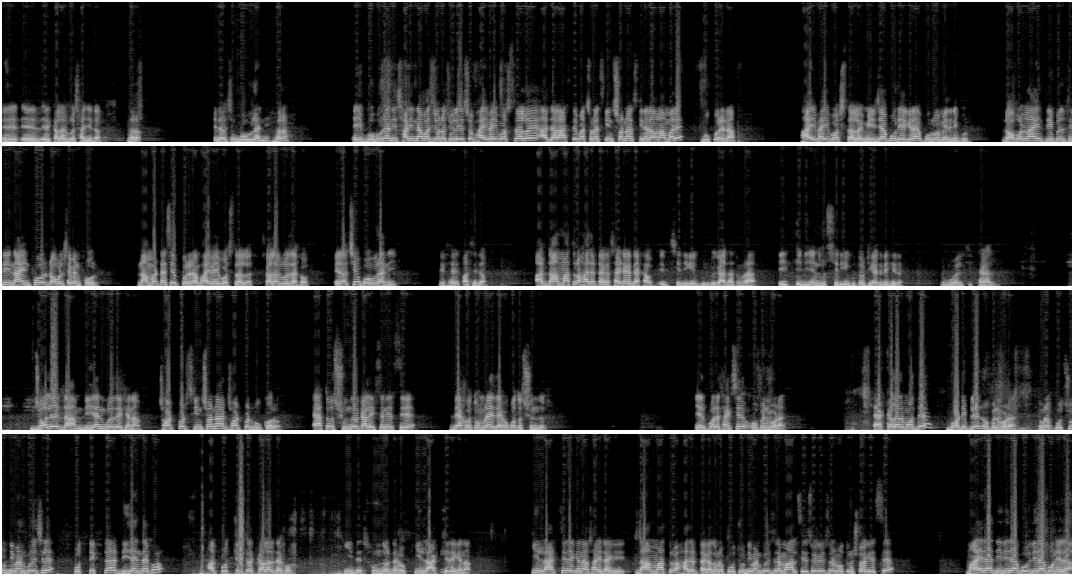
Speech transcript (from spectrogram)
এর- কালারগুলো সাজিয়ে দাও। ধরো, এটা হচ্ছে বহুরানী ধরো। এই বহুরানী শাড়ি নেওয়ার জন্য চলে এসো ভাই ভাই বস্ত্রালয়ে, আর যারা আসতে পারছ না স্ক্রিনশট নাও স্ক্রিনে দাও নাম্বারে বুক করে নাও। ভাই ভাই Bastralaya, Mirzapur Egra Purba Medinipur. Double nine triple three nine four double seven four নাম্বারটা সেভ করে নাও, ভাই ভাই বস্ত্রালয়। কালারগুলো দেখো, এটা হচ্ছে বহুরানী ঠিক আছে, পাঠিয়ে দাও। আর দাম মাত্র হাজার টাকা, শাড়িটাকে দেখাও, এই সেদিকে ঘুরবে, গাধা তোমরা, এই এই ডিজাইনগুলো সেদিকে ঘুরতে ঠিক আছে দেখিয়ে দাও। মোবাইল ঠিকঠাক আসবে জলের দাম ডিজাইনগুলো দেখে নাও। ঝটপট স্ক্রিনশট না আর ঝটপট বুক করো। এত সুন্দর কালেকশন এসছে। দেখো, তোমরাই দেখো কত সুন্দর। এরপরে থাকছে ওপেন বর্ডার এক কালার মধ্যে বডি প্লেন ওপেন বর্ডার তোমরা প্রচুর ডিমান্ড করেছিলে। প্রত্যেকটা ডিজাইন দেখো আর প্রত্যেকটার কালার দেখো। কি সুন্দর দেখো, কি লাগছে দেখে না কি লাগছে দেখে না শাড়িটাকে। দাম মাত্র হাজার টাকা। তোমরা প্রচুর ডিমান্ড করেছিলে, মাল শেষ হয়ে গেছিল, নতুন স্টক এসছে। মায়েরা, দিদিরা, বৌদিরা, বোনেরা,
